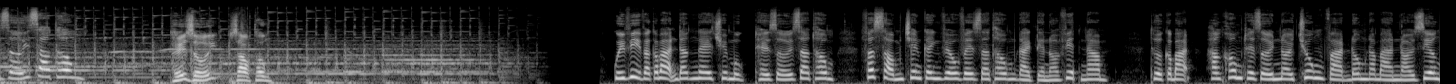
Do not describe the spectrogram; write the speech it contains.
giới giao thông Thế giới giao thông Quý vị và các bạn đang nghe chuyên mục Thế giới giao thông phát sóng trên kênh VOV Giao thông Đài Tiếng Nói Việt Nam. Thưa các bạn, hàng không thế giới nói chung và Đông Nam Á nói riêng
